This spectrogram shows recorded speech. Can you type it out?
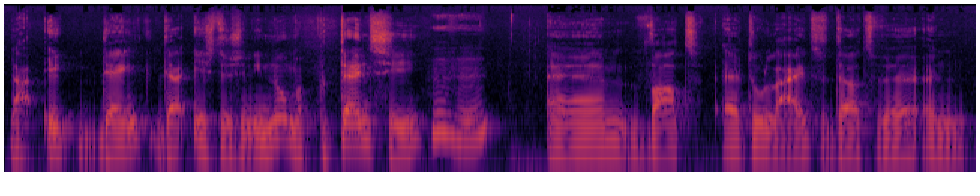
Nou, ik denk, daar is dus een enorme potentie. Mm -hmm. um, wat ertoe leidt dat we een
